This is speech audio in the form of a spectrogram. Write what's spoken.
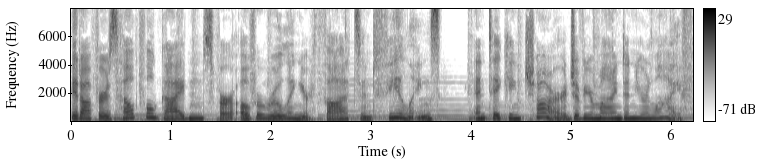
It offers helpful guidance for overruling your thoughts and feelings and taking charge of your mind and your life.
